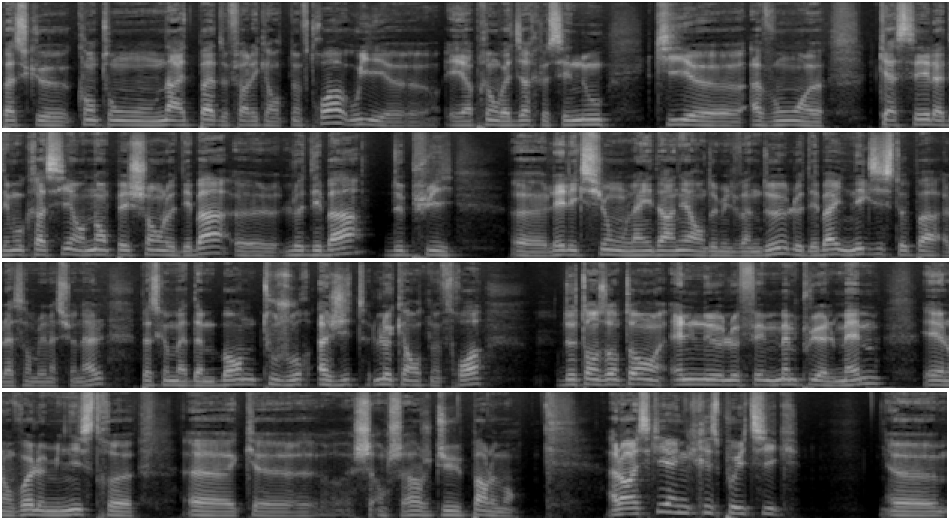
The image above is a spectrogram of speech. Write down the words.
Parce que quand on n'arrête pas de faire les 49.3, oui, euh, et après on va dire que c'est nous qui avons cassé la démocratie en empêchant le débat. le débat, depuis euh, l'élection l'année dernière en 2022, le débat n'existe pas à l'Assemblée nationale parce que Madame Borne toujours agite le 49-3. De temps en temps, elle ne le fait même plus elle-même et elle envoie le ministre euh, en charge du Parlement. Alors, est-ce qu'il y a une crise politique? Euh,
